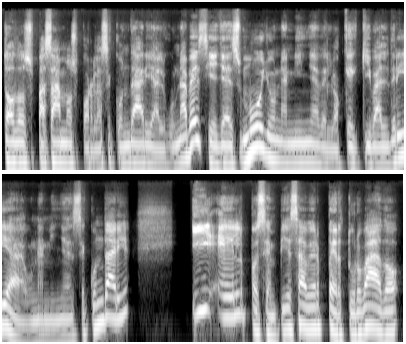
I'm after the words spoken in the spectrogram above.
todos pasamos por la secundaria alguna vez y ella es muy una niña de lo que equivaldría a una niña de secundaria. Y él pues empieza a ver perturbado,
